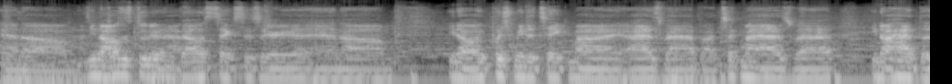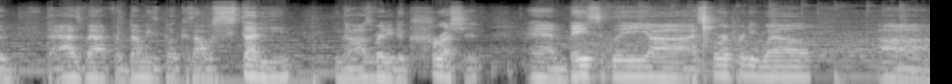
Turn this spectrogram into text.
and um, you know, I was a student in Dallas, Texas area, and um, you know, he pushed me to take my ASVAB. I took my ASVAB. You know, I had the the ASVAB for Dummies book because I was studying. You know, I was ready to crush it, and basically, uh, I scored pretty well. Um,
